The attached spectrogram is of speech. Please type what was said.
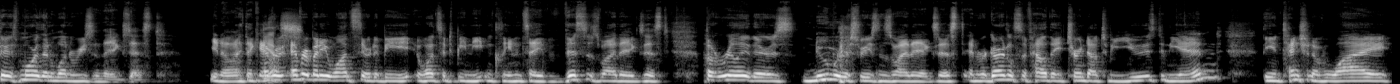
there's more than one reason they exist. You know, I think every, Yes. everybody wants there to be wants it to be neat and clean and say this is why they exist. But really, there's numerous reasons why they exist, and regardless of how they turned out to be used in the end, the intention of why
